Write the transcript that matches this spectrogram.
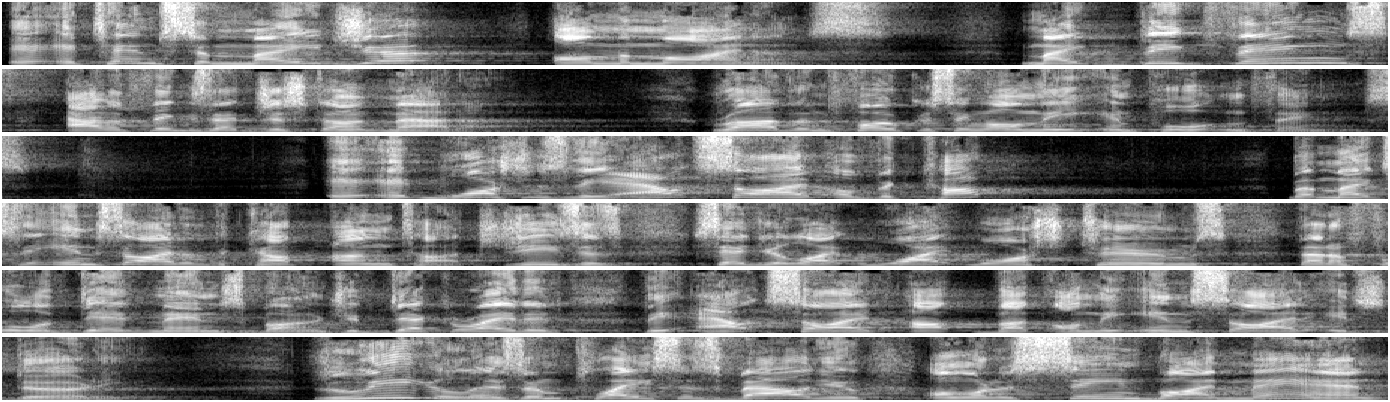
It, it tends to major on the minors, make big things out of things that just don't matter, rather than focusing on the important things. It, it washes the outside of the cup but makes the inside of the cup untouched. Jesus said, You're like whitewashed tombs that are full of dead men's bones. You've decorated the outside up, but on the inside it's dirty. Legalism places value on what is seen by man,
